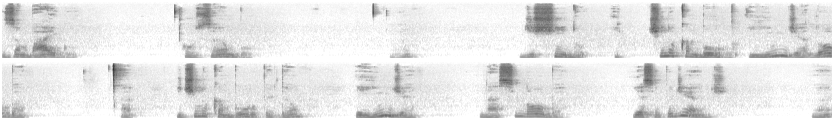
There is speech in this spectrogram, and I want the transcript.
zambaigo, ou zambo. Né? De chino e chinocamburro e índia loba, de chinocamburro, perdão, e índia nasce loba, e assim por diante. Né?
